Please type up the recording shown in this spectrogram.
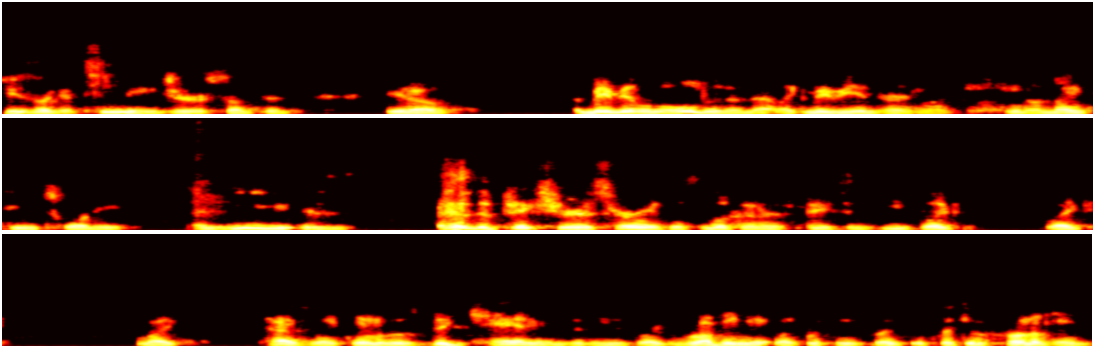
she's like a teenager or something, you know. Maybe a little older than that, like maybe in her like, you know, nineteen twenty. And he is the picture is her with this look on her face and he's like like like has like one of those big cannons and he's like rubbing it like with his like it's like in front of him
